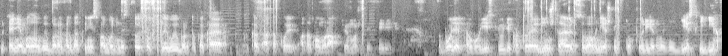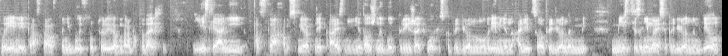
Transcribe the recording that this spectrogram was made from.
у тебя не было выбора, тогда ты не свободен. Если твой собственный выбор, то какая, как, о, какой, о каком рабстве может идти речь? Более того, есть люди, которые нуждаются во внешнем структурировании. Если их время и пространство не будет структурировано работодателем, если они под страхом смертной казни не должны будут приезжать в офис к определенному времени, находиться в определенном месте, занимаясь определенным делом,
